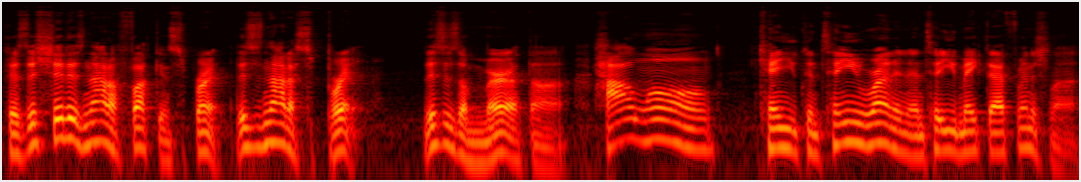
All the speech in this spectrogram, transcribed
Because this shit is not a fucking sprint. This is not a sprint. This is a marathon. How long can you continue running until you make that finish line?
